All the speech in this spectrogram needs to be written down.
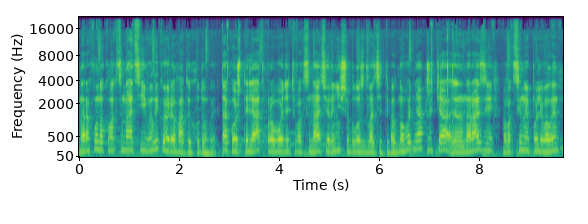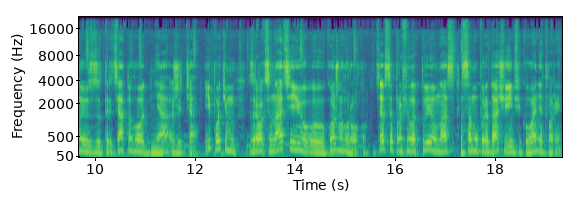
На рахунок вакцинації великої рогатої худоби також телят проводять вакцинацію. Раніше було з 21 дня життя. е, Наразі вакциною полівалентною з 30-го дня життя, і потім з ревакцинацією е, кожного року. Це все профілактує у нас саму передачу і інфікування тварин.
